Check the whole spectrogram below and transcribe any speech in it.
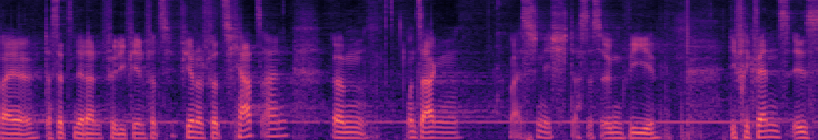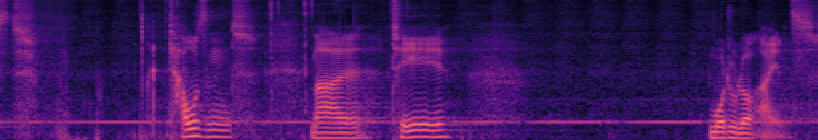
weil das setzen wir dann für die 44, 440 Hertz ein ähm, und sagen, weiß ich nicht, dass es irgendwie, die Frequenz ist 1000 mal t modulo 1.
